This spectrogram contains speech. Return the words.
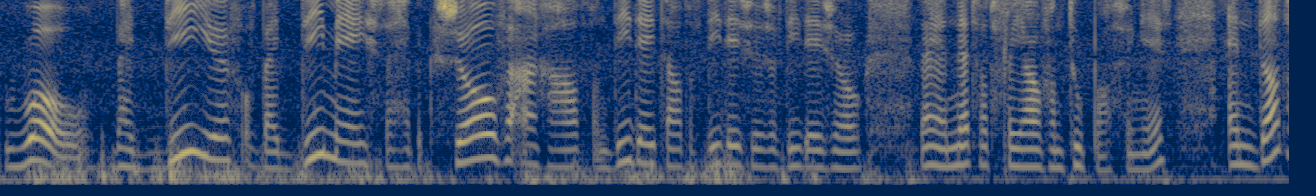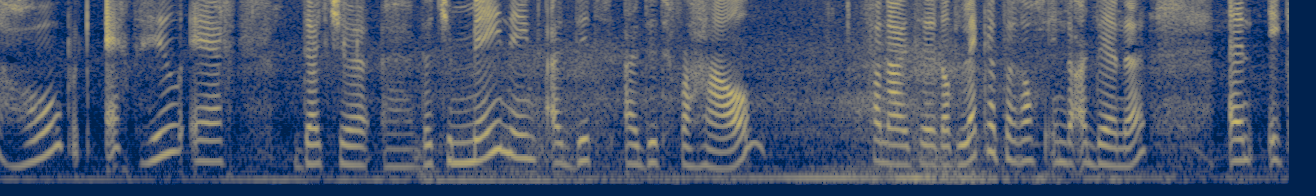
wow, bij die juf of bij die meester heb ik zoveel aan gehad. Want die deed dat, of die deed zus, of die deed zo. Nou ja, net wat voor jou van toepassing is. En dat hoop ik echt heel erg dat je, uh, dat je meeneemt uit dit, uit dit verhaal. Vanuit uh, dat lekker terras in de Ardennen. En ik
